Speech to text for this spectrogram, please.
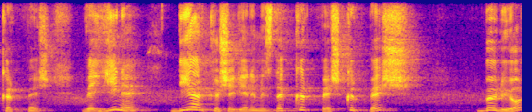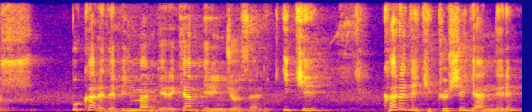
45 ve yine diğer köşegenimizde 45 45 bölüyor. Bu karede bilmem gereken birinci özellik. 2. Karedeki köşegenlerim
